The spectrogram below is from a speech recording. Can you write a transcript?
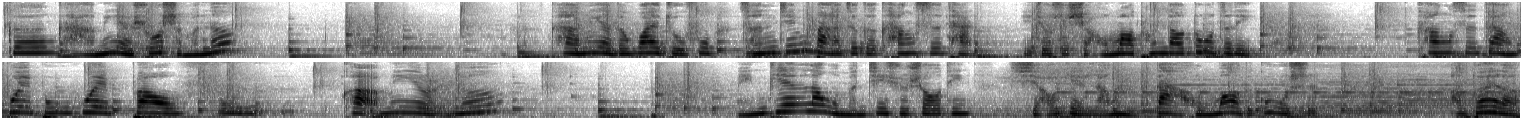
跟卡米尔说什么呢？卡米尔的外祖父曾经把这个康斯坦，也就是小红帽，吞到肚子里。康斯坦会不会报复卡米尔呢？明天让我们继续收听小野狼与大红帽的故事。哦，对了，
